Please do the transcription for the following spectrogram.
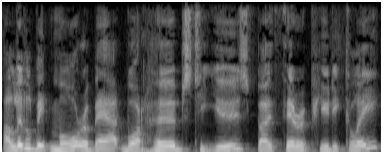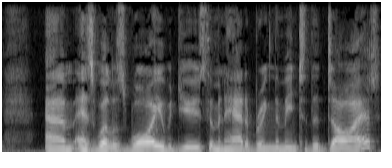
a little bit more about what herbs to use, both therapeutically um, as well as why you would use them and how to bring them into the diet,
